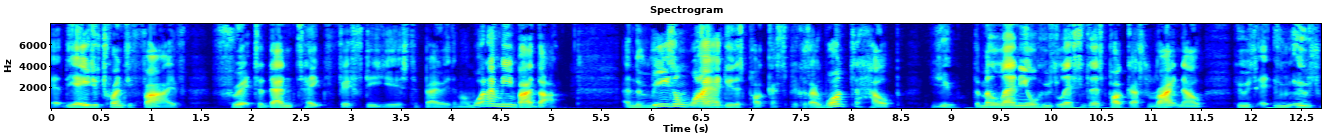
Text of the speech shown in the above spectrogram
at the age of 25 for it to then take 50 years to bury them. And what I mean by that, and the reason why I do this podcast is because I want to help you, the millennial who's listening to this podcast right now, who's who's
